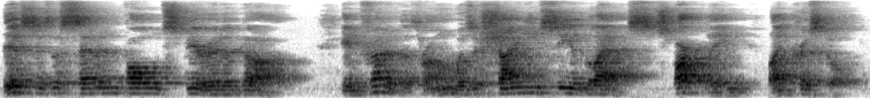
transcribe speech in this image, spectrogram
This is the sevenfold Spirit of God. In front of the throne was a shining sea of glass, sparkling like crystal.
